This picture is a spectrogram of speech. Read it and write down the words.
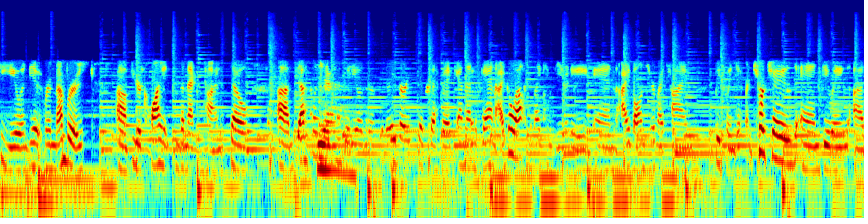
to you and it remembers uh, for your clients the next time. So um, definitely yeah. making videos that are very very specific. And then again, I go out in my community and I volunteer my time between different churches and doing uh,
